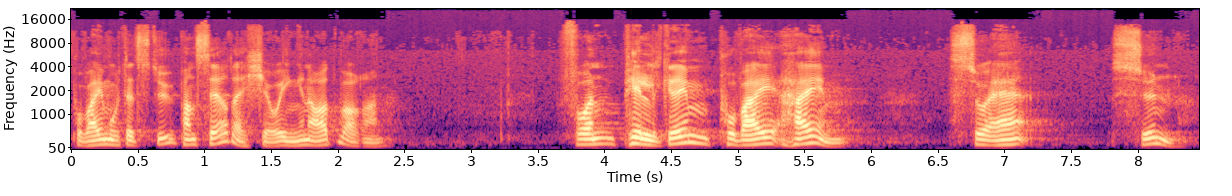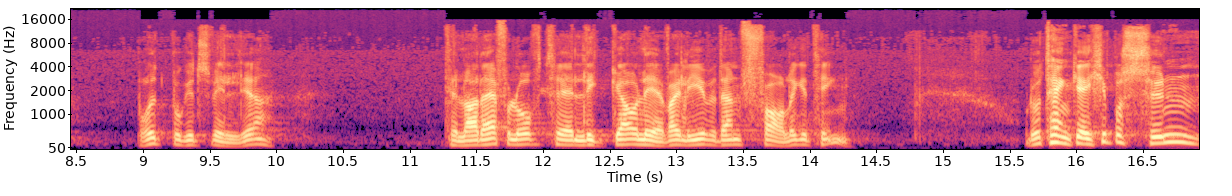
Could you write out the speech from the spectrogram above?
på vei mot et stup, han ser det ikke, og ingen advarer han. For en pilegrim på vei hjem så er synd, brudd på Guds vilje, til å la det få lov til å ligge og leve i livet, det er en farlig ting. Og Da tenker jeg ikke på synd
